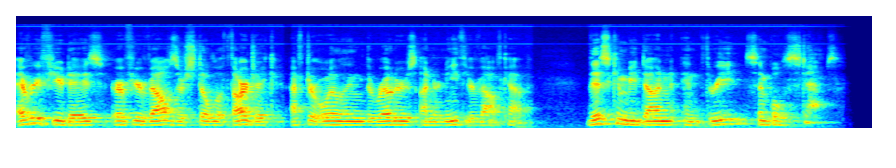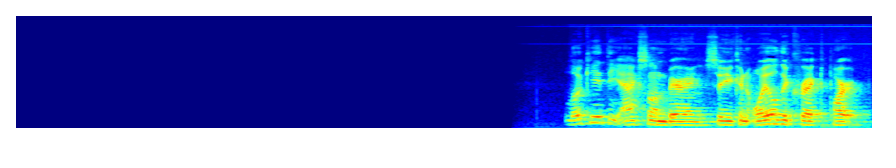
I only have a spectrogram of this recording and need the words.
every few days or if your valves are still lethargic after oiling the rotors underneath your valve cap. This can be done in three simple steps. Locate the axle and bearing so you can oil the correct part.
